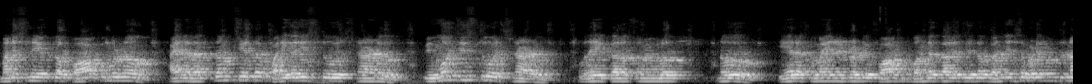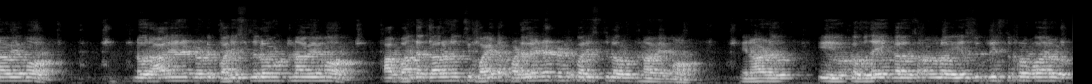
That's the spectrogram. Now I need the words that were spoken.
మనిషిని యొక్క పాపములను ఆయన రక్తం చేత పరిగణిస్తూ వచ్చినాడు విమోచిస్తూ వచ్చినాడు. ఉదయకాల సమయంలో నువ్వు ఏ రకమైనటువంటి పాప బంధకాల చేత బంధించబడి ఉంటున్నావేమో? నువ్వు రాలేనటువంటి పరిస్థితిలో ఉంటున్నావేమో? ఆ బంధకాల నుంచి బయట పడలేనటువంటి పరిస్థితిలో ఉంటున్నావేమో? ఈనాడు ఈ యొక్క ఉదయకాల సమయంలో యేసుక్రీస్తు ప్రభువారు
